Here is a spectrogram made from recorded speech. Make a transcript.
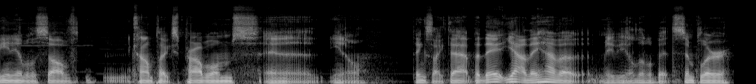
being able to solve complex problems and you know things like that. But they, yeah, they have a maybe a little bit simpler,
